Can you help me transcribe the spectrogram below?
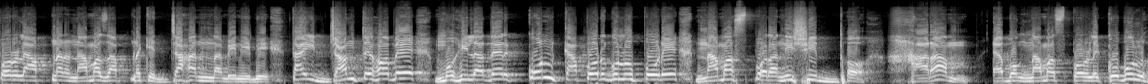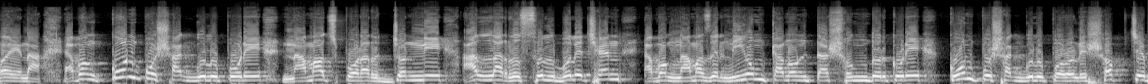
পড়লে আপনার নামাজ আপনাকে জাহান নামে নিবে। তাই জানতে হবে মহিলাদের কোন কাপড়গুলো পরে নামাজ পড়া নিষিদ্ধ, হারাম এবং নামাজ পড়লে কবুল হয় না। এবং কোন পোশাকগুলো পরে নামাজ পড়ার জন্যে আল্লাহ রসুল বলেছেন এবং নামাজের নিয়ম কানুনটা সুন্দর করে কোন পোশাকগুলো পরলে সবচেয়ে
